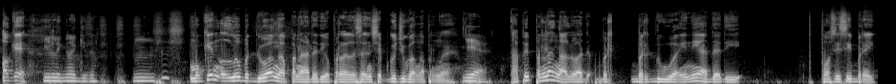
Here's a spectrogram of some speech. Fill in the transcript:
oke Healing lah gitu. Hmm. mungkin lu berdua nggak pernah ada di open relationship gue juga nggak pernah Iya. tapi pernah nggak lu ada ber- berdua ini ada di posisi break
